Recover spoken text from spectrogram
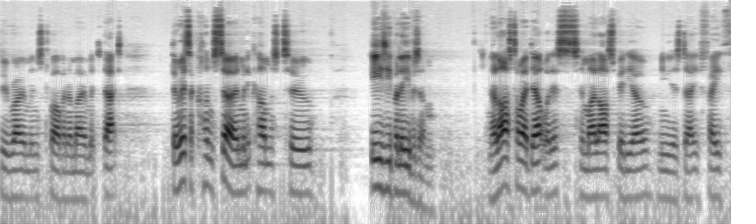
to Romans 12 in a moment, that there is a concern when it comes to easy believism. Now, last time I dealt with this in my last video, New Year's Day, Faith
